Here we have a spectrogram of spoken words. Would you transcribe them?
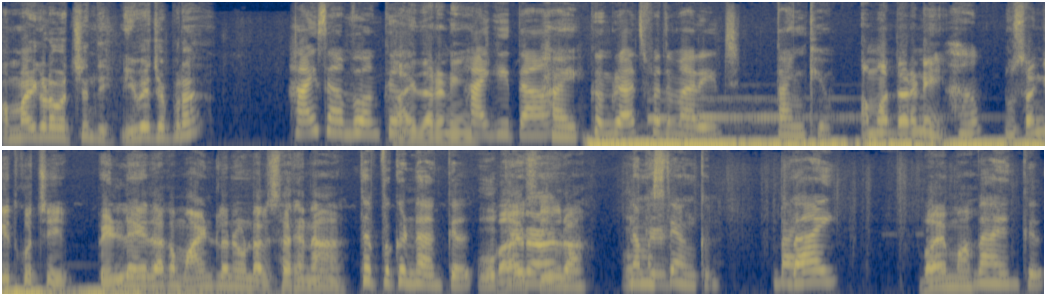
అమ్మాయి కూడా వచ్చింది. నీవే చెప్పురా. Hi Sambu uncle. Hi Dharani. Hi Geetha. Hi. Congrats for the marriage thank you అమ్మ ధరణి Huh? నువ్వు సంగీత్కి వచ్చి పెళ్ళి అయ్యేదాకా మా ఇంట్లోనే ఉండాలి సరేనా? తప్పకుండా అంకుల్. బాయ్ ఓకేరా ఓకే. నమస్తే అంకుల్. బాయ్ బాయ్ బాయ్ అమ్మా. Bye uncle.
